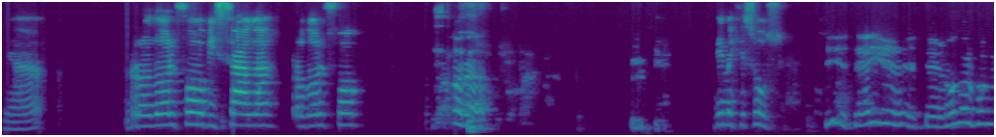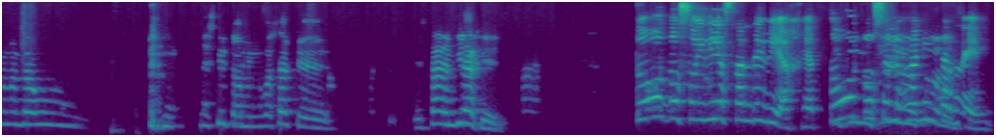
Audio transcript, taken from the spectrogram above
Ya. Rodolfo Bisaga. Rodolfo, Doctora, dime Jesús. sí, este, ahí, este, Rodolfo me ha mandado un, un escrito a mi WhatsApp que está en viaje. Todos hoy día están de viaje, a todos se les va en internet.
